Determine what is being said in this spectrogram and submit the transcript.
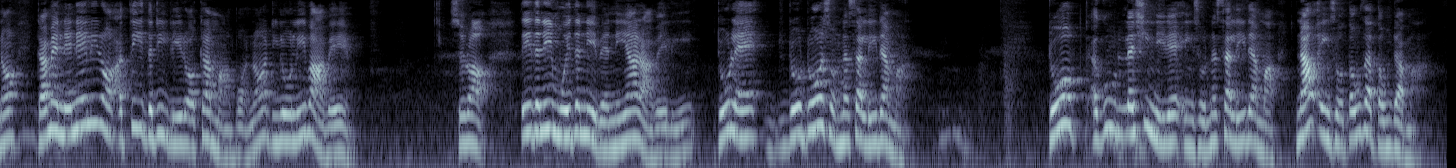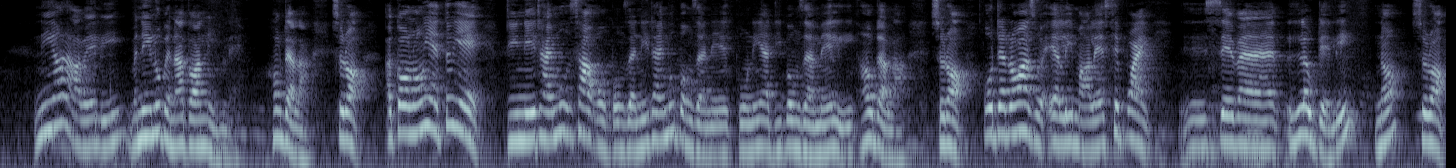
เนาะဒါပေမဲ့နည်းနည်းလေးတော့အတိတတိလေးတော့ကတ်မှာပေါ့เนาะဒီလိုလေးပါပဲဆိုတော့သေးတဲ့နေ့မွေးတဲ့နေ့ပဲနေရတာပဲလေတို့လည်းတို့တို့ဆို24တက်မှာတို့အခုလက်ရှိနေတဲ့အိမ်ဆို24တက်မှာနောက်အိမ်ဆို33တက်မှာနေရတာပဲလေမနေလို့ဘယ်နှသွားနေမလဲ ဟုတ်တယ်လားဆိုတော့အကောင်လုံးရဲ့သူ့ရဲ့ဒီနေထိုင်မှုအဆောက်အုံပုံစံနေထိုင်မှုပုံစံနဲ့ကိုနေကဒီပုံစံပဲလေဟုတ်တယ်လားဆိုတော့ဟိုတက်တော့ဆို LA မှာလဲ6.7လှုပ်တယ်လေနော်ဆိုတော့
